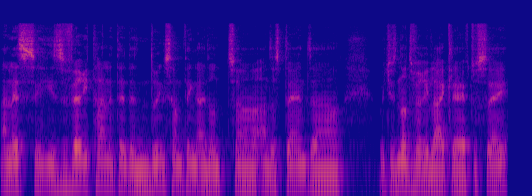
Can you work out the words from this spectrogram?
unless he's very talented and doing something I don't uh, understand, uh, which is not very likely, I have to say,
